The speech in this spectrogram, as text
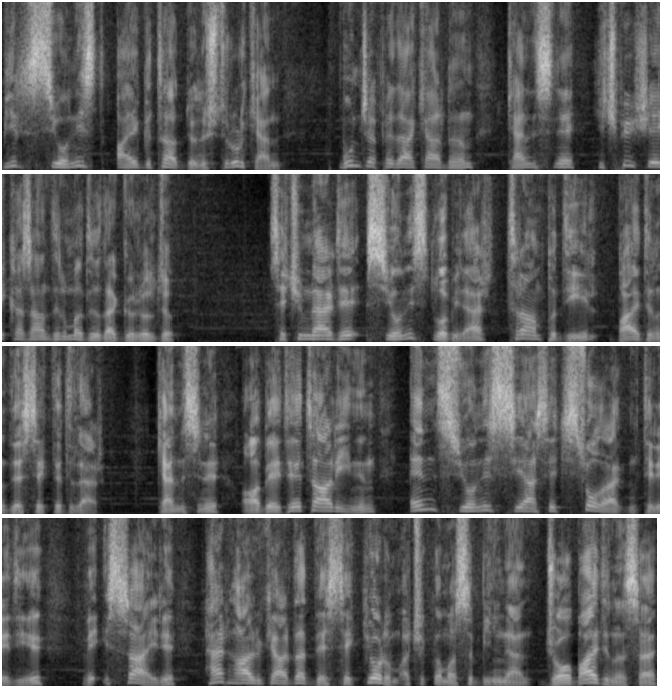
bir Siyonist aygıta dönüştürürken, bunca fedakarlığın kendisine hiçbir şey kazandırmadığı da görüldü. Seçimlerde Siyonist lobiler Trump'ı değil Biden'ı desteklediler. Kendisini ABD tarihinin en Siyonist siyasetçisi olarak nitelediği ve İsrail'i her halükarda destekliyorum açıklaması bilinen Joe Biden ise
